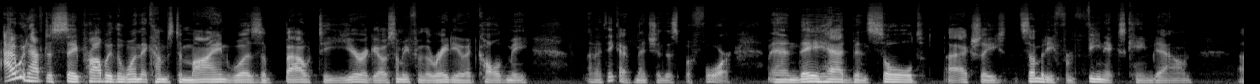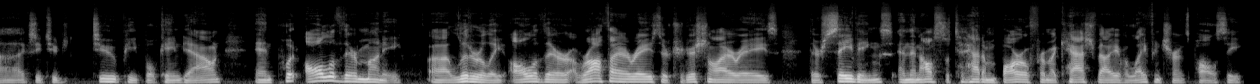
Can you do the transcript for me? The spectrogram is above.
I would have to say probably the one that comes to mind was about a year ago. Somebody from the radio had called me and I think I've mentioned this before, and they had been sold. Uh, actually, somebody from Phoenix came down. Uh, actually, two two people came down and put all of their money, uh, literally all of their Roth IRAs, their traditional IRAs, their savings, and then also to had them borrow from a cash value of a life insurance policy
